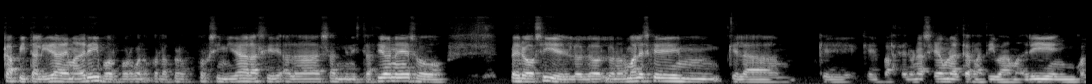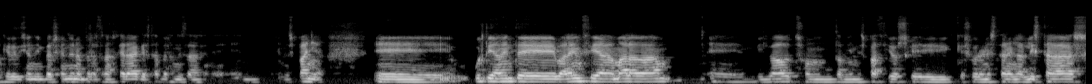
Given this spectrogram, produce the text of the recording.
capitalidad de Madrid, por, bueno, por la proximidad a las, a las administraciones, o, pero sí, lo, normal es que la, que, Barcelona sea una alternativa a Madrid en cualquier edición de inversión de una empresa extranjera que está pensando en, España. Eh, últimamente Valencia, Málaga, eh, Bilbao son también espacios que, suelen estar en las listas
